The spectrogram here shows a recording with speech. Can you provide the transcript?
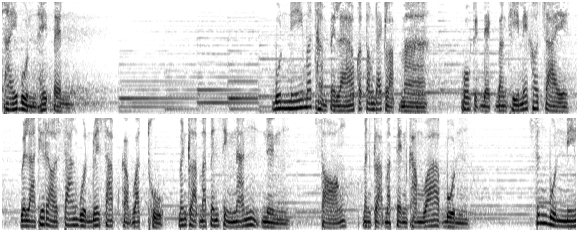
ใช้บุญให้เป็น บุญนี้เมื่อทำไปแล้วก็ต้องได้กลับมา พวกเด็กๆ บางทีไม่เข้าใจ เวลาที่เราสร้างบุญด้วยทรัพย์กับวัตถุ มันกลับมาเป็นสิ่งนั้นหนึ่งสองมันกลับมาเป็นคำว่าบุญ ซึ่งบุญนี้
